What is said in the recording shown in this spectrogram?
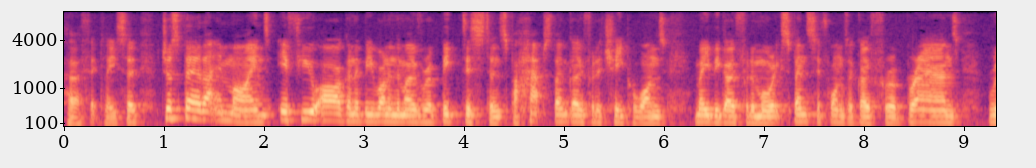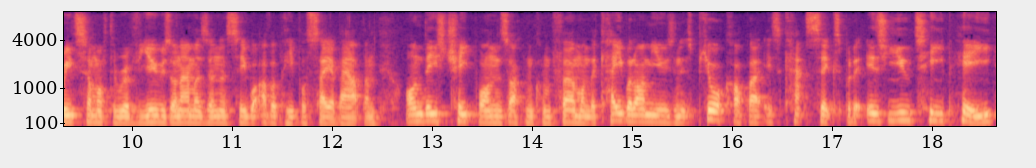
perfectly. So just bear that in mind. If you are going to be running them over a big distance, perhaps don't go for the cheaper ones. Maybe go for the more expensive ones or go for a brand. Read some of the reviews on Amazon and see what other people say about them. On these cheap ones, I can confirm on the cable I'm using, it's pure copper, it's Cat6, but it is UTP.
